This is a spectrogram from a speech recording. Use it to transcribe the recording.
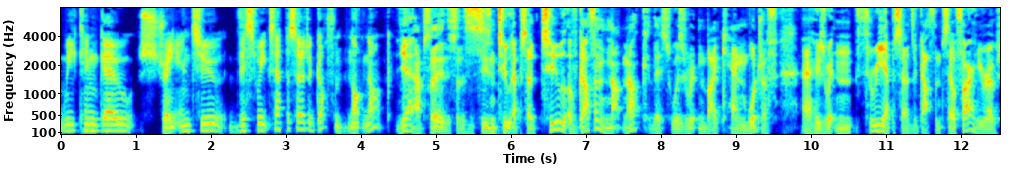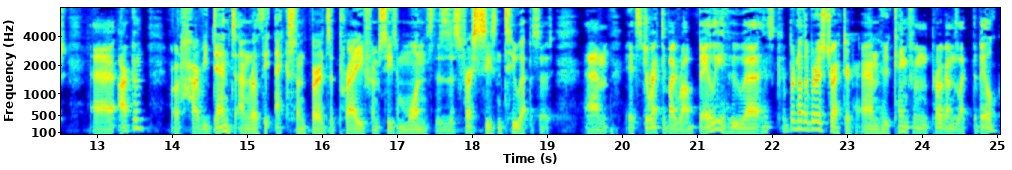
we can go straight into this week's episode of Gotham. Knock knock. Yeah, absolutely. So this is season two, episode two of Gotham, Knock Knock. This was written by Ken Woodruff, uh, who's written three episodes of Gotham so far. He wrote uh, Arkham, wrote Harvey Dent, and wrote the excellent Birds of Prey from season one. So this is his first season two episode. Um, it's directed by Rob Bailey, who uh, is another British director, um, who came from programs like The Bill,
